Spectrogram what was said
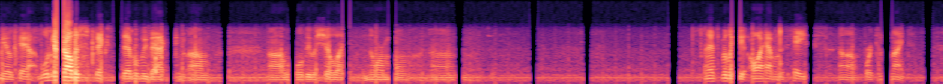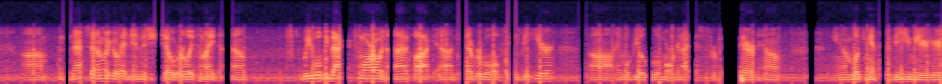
me okay. We'll get all this fixed. Deborah will be back. Um, uh, we'll do a show like normal. Um, and that's really all I have on this case uh, for tonight. Um, and that said, I'm going to go ahead and end this show early tonight. Um, we will be back tomorrow at 9 o'clock. Uh, Deborah will hopefully be here, uh, and we'll be a little more organized and prepared. Um, and I'm looking at the VU meter here.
